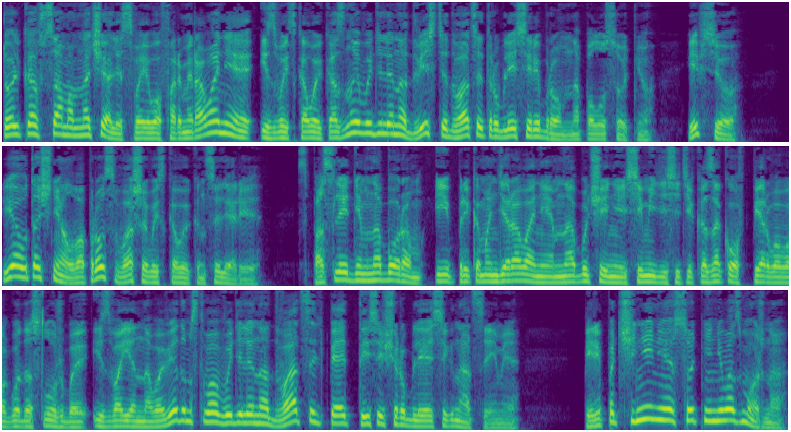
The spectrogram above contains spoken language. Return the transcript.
Только в самом начале своего формирования из войсковой казны выделено 220 рублей серебром на полусотню. И все. Я уточнял вопрос в вашей войсковой канцелярии. С последним набором и прикомандированием на обучение 70 казаков первого года службы из военного ведомства выделено 25 тысяч рублей ассигнациями. Переподчинение сотни невозможно,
